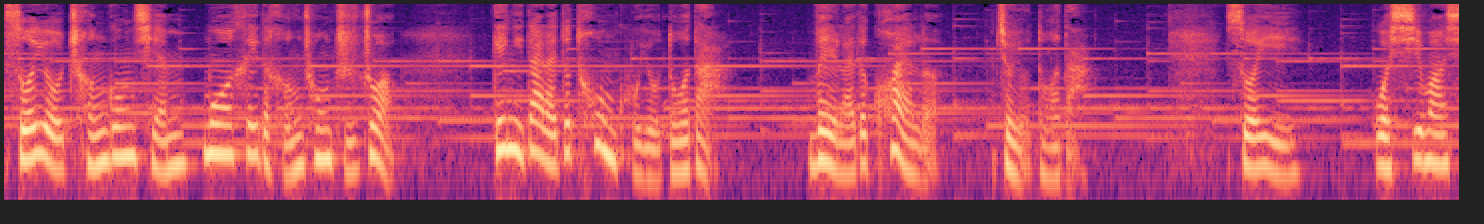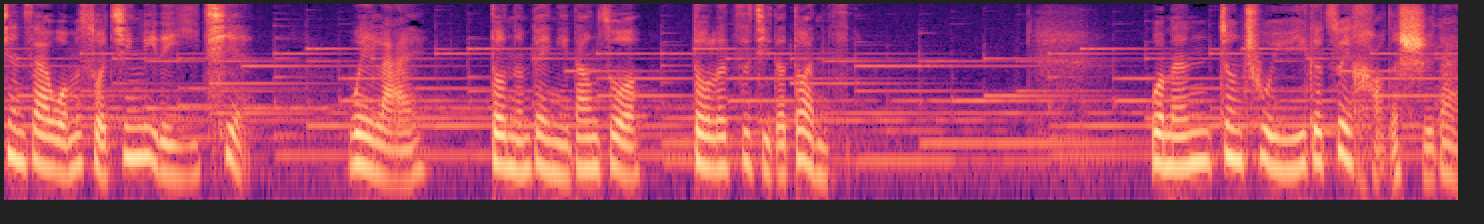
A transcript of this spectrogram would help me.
所有成功前摸黑的横冲直撞，给你带来的痛苦有多大？未来的快乐就有多大，所以，我希望现在我们所经历的一切，未来都能被你当做逗了自己的段子。我们正处于一个最好的时代。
